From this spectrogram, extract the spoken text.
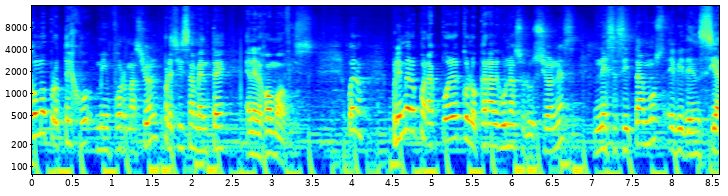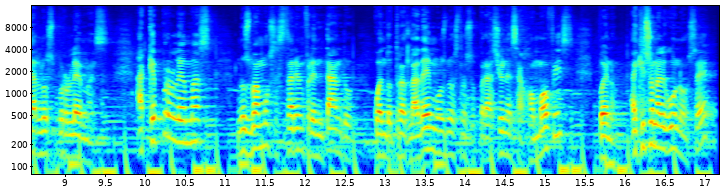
¿Cómo protejo mi información precisamente en el home office? Bueno, Primero, para poder colocar algunas soluciones, necesitamos evidenciar los problemas. ¿A qué problemas nos vamos a estar enfrentando cuando traslademos nuestras operaciones a home office? Bueno, aquí son algunos, ¿eh?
